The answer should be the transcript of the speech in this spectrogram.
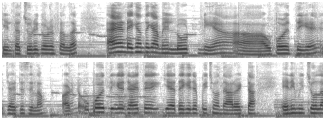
কিলটা চুরি করে ফেলে। অ্যান্ড এখান থেকে আমি লুট নিয়ে উপরের দিকে যাইতেছিলাম। বাট উপরের দিকে যাইতে গিয়ে দেখি যে পিছনে আরও একটা এনিমি চলে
